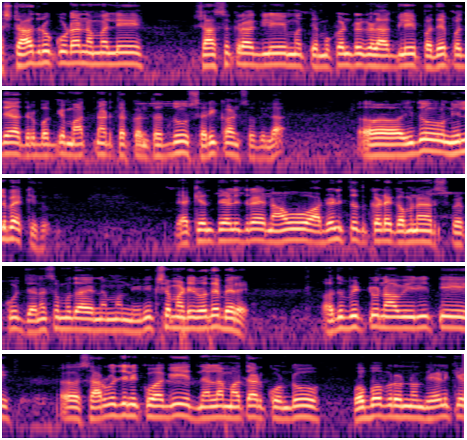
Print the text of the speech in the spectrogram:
ಅಷ್ಟಾದರೂ ಕೂಡ ನಮ್ಮಲ್ಲಿ ಶಾಸಕರಾಗಲಿ ಮತ್ತು ಮುಖಂಡರುಗಳಾಗಲಿ ಪದೇ ಪದೇ ಅದ್ರ ಬಗ್ಗೆ ಮಾತನಾಡ್ತಕ್ಕಂಥದ್ದು ಸರಿ ಕಾಣಿಸೋದಿಲ್ಲ. ಇದು ನಿಲ್ಲಬೇಕಿದು ಯಾಕೆ ಅಂತ ಹೇಳಿದರೆ ನಾವು ಆಡಳಿತದ ಕಡೆ ಗಮನ ಹರಿಸ್ಬೇಕು ಜನಸಮುದಾಯ ನಮ್ಮನ್ನು ನಿರೀಕ್ಷೆ ಮಾಡಿರೋದೇ ಬೇರೆ. ಅದು ಬಿಟ್ಟು ನಾವು ಈ ರೀತಿ ಸಾರ್ವಜನಿಕವಾಗಿ ಇದನ್ನೆಲ್ಲ ಮಾತಾಡಿಕೊಂಡು ಒಂದೊಂದು ಹೇಳಿಕೆ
